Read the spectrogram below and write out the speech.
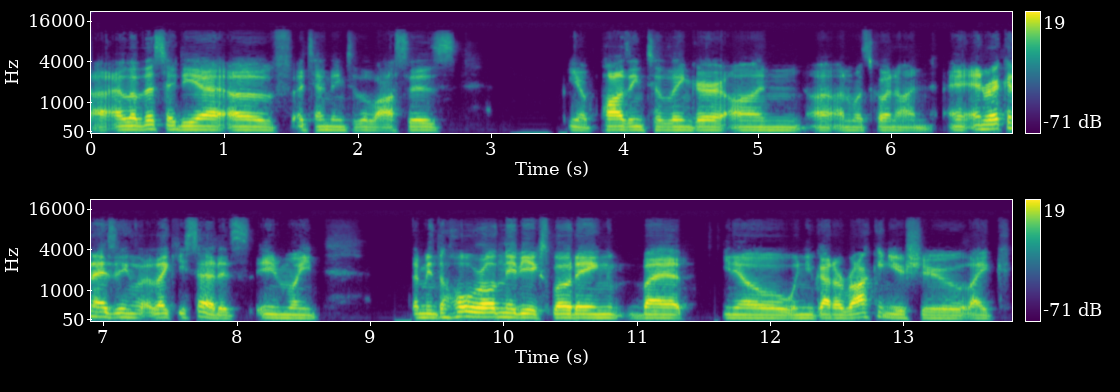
uh, i love this idea of attending to the losses you know pausing to linger on uh, on what's going on and, and, recognizing like you said it's in my i mean the whole world may be exploding but you know when you've got a rock in your shoe like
